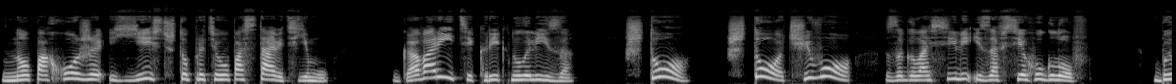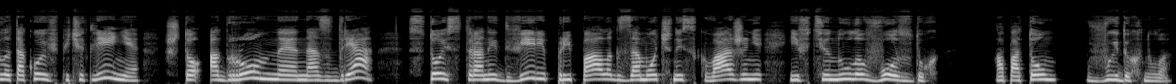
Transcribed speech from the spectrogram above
Но, похоже, есть что противопоставить ему. «Говорите!» — крикнула Лиза. «Что?» «Что? Чего?» — заголосили изо всех углов. Было такое впечатление, что огромная ноздря с той стороны двери припала к замочной скважине и втянула воздух, а потом выдохнула.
